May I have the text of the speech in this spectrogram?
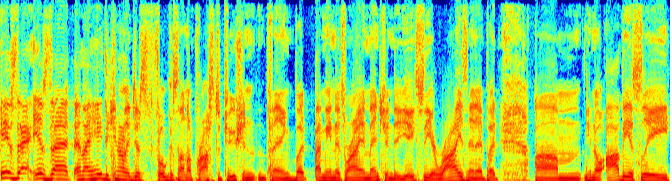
Is that is that? And I hate to kind of just focus on a prostitution thing, but I mean, as Ryan mentioned, you see a rise in it. But um, you know, obviously,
